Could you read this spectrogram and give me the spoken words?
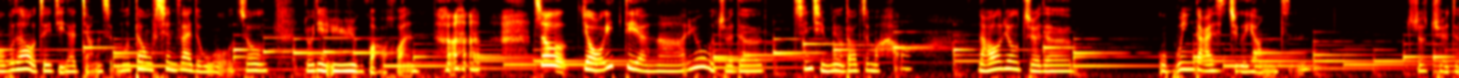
我不知道我这一集在讲什么，但我现在的我就有点郁郁寡欢，就有一点啊，因为我觉得心情没有到这么好，然后又觉得我不应该是这个样子，就觉得。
